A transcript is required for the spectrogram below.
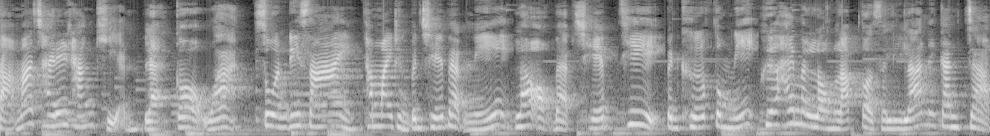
สามารถใช้ได้ทั้งเขียนและก็วาด ส่วนดีไซน์ทำไมถึงเป็นเชฟแบบนี้ เราออกแบบเชฟที่เป็นเคิร์ฟตรงนี้เพื่อให้มันรองรับต่อสรีระในการจับ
